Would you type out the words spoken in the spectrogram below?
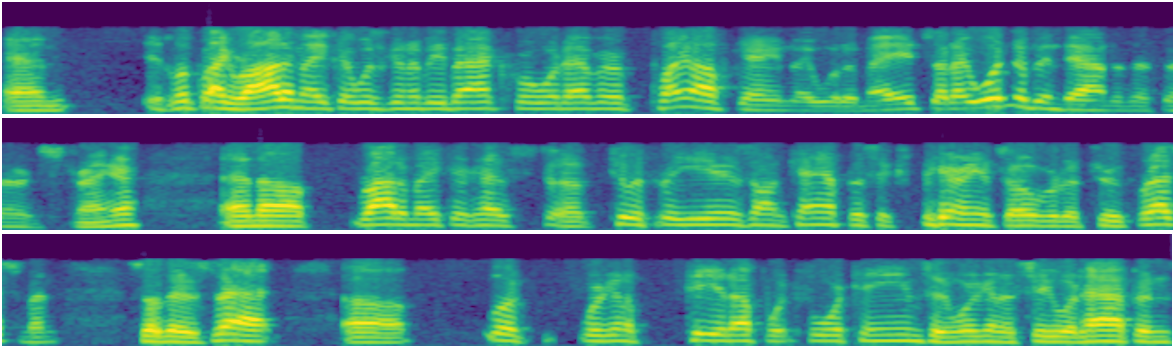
and it looked like Rodemaker was going to be back for whatever playoff game they would have made, so they wouldn't have been down to the third stringer. And uh, Rodemaker has uh, two or three years on campus experience over the true freshman, so there's that. Uh, look, we're going to tee it up with four teams, and we're going to see what happens.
